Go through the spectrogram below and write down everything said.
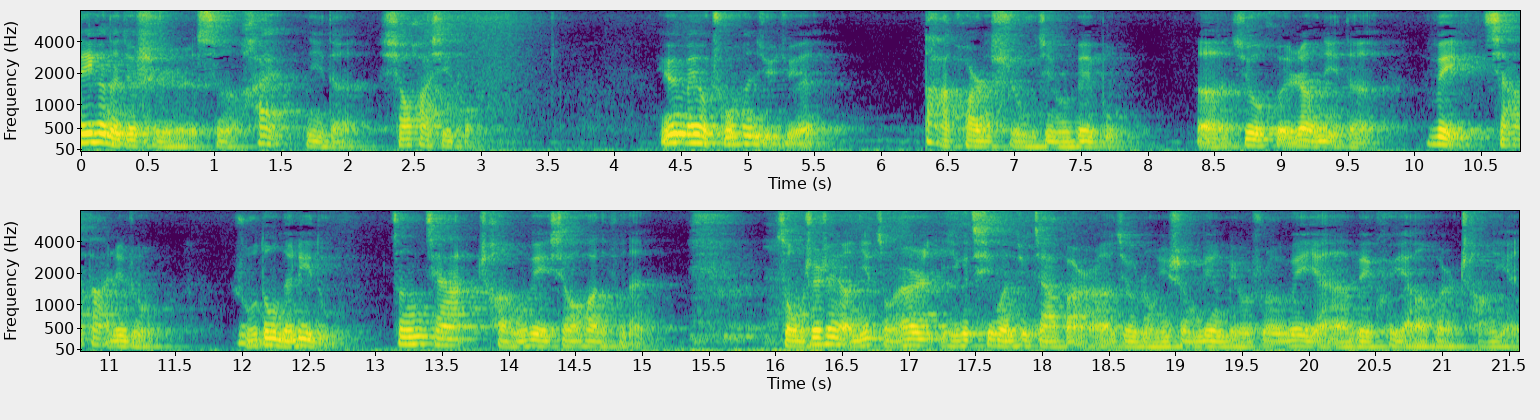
第一个呢，就是损害你的消化系统，因为没有充分咀嚼，大块的食物进入胃部，呃，就会让你的胃加大这种蠕动的力度，增加肠胃消化的负担。总是这样，你总让一个器官去加班啊，就容易生病，比如说胃炎啊、胃溃疡或者肠炎。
